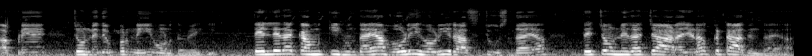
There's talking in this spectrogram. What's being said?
ਆਪਣੇ ਝੋਨੇ ਦੇ ਉੱਪਰ ਨਹੀਂ ਹੋਣ ਦੇਵੇਗੀ। ਤੇਲੇ ਦਾ ਕੰਮ ਕੀ ਹੁੰਦਾ ਆ? ਹੌਲੀ ਹੌਲੀ ਰਸ ਚੂਸਦਾ ਆ ਤੇ ਝੋਨੇ ਦਾ ਝਾੜ ਆ ਜਿਹੜਾ ਉਹ ਘਟਾ ਦਿੰਦਾ ਆ।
